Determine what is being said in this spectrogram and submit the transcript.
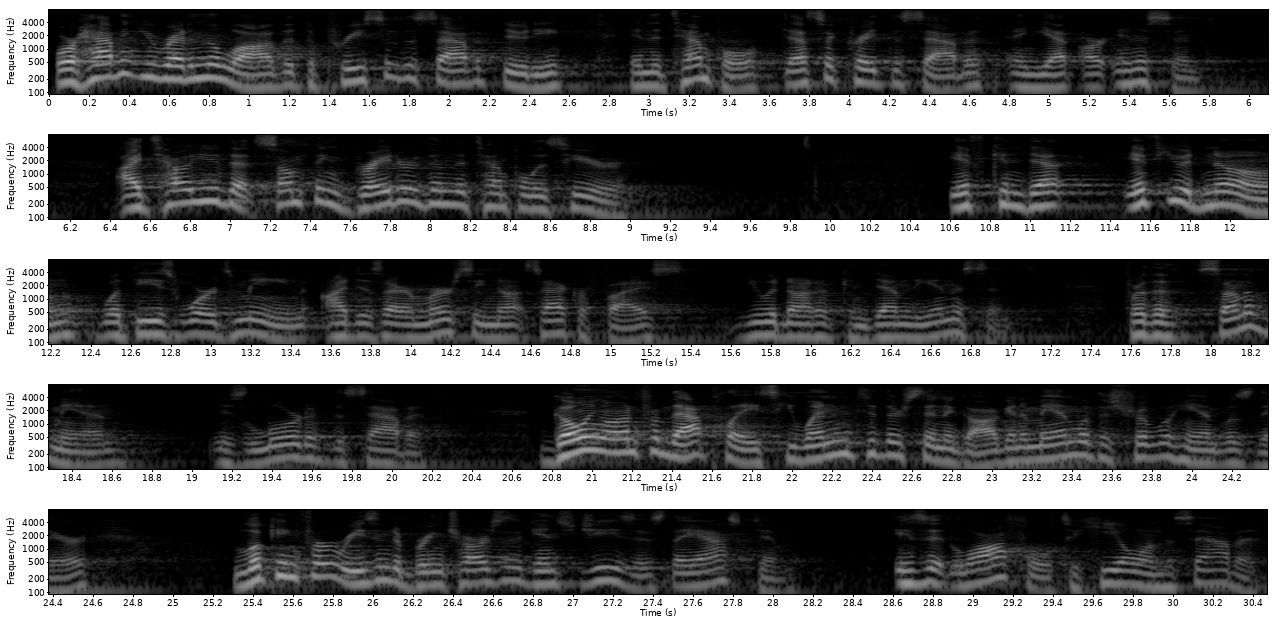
Or haven't you read in the law that the priests of the Sabbath duty in the temple desecrate the Sabbath and yet are innocent? I tell you that something greater than the temple is here. If, if you had known what these words mean, I desire mercy, not sacrifice, you would not have condemned the innocent. For the Son of Man is Lord of the Sabbath. Going on from that place, he went into their synagogue, and a man with a shriveled hand was there. Looking for a reason to bring charges against Jesus, they asked him, Is it lawful to heal on the Sabbath?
